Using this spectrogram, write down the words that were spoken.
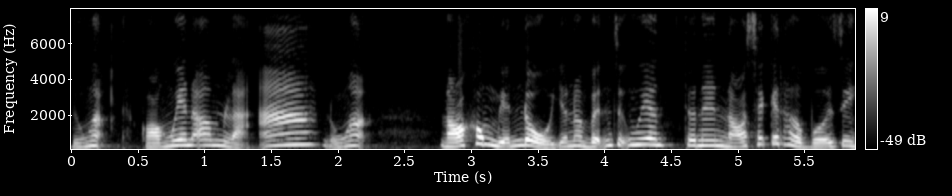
đúng không ạ? Có nguyên âm là a đúng không ạ? Nó không biến đổi cho nó vẫn giữ nguyên, cho nên nó sẽ kết hợp với gì?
